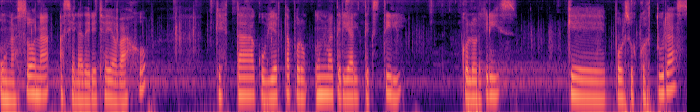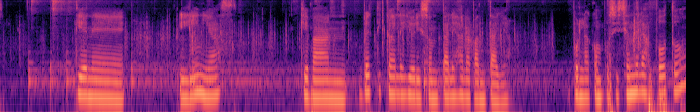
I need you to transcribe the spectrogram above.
una zona hacia la derecha y abajo que está cubierta por un material textil color gris que por sus costuras tiene líneas que van verticales y horizontales a la pantalla. Por la composición de la foto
